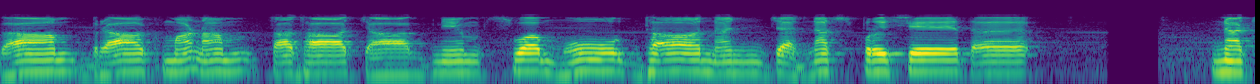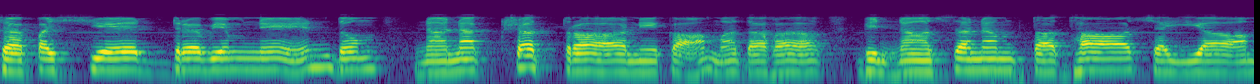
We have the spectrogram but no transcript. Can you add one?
गां ब्राह्मणं तथा चाग्निं स्वमूर्धानञ्च न स्पृशेत न च पश्येद्रविम्नेन्दुं न नक्षत्राणि कामतः भिन्नासनं तथा शय्यां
